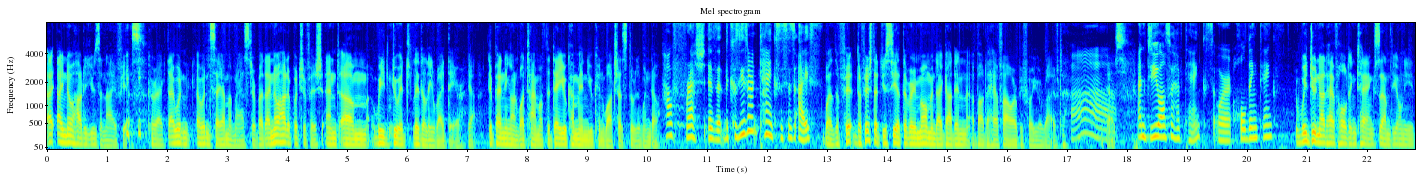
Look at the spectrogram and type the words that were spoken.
I, I know how to use a knife. Yes. Correct. I wouldn't I wouldn't say I'm a master, but I know how to butcher fish, and um, we do it literally right there. Yeah, depending on what time of the day you come in, you can watch us through the window. How fresh is it? Because these aren't tanks. This is ice. Well, the fi- the fish that you see at the very moment, I got in about a half hour before you arrived. Ah. Yes. And do you also have tanks or holding tanks? We do not have holding tanks. Um, the only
